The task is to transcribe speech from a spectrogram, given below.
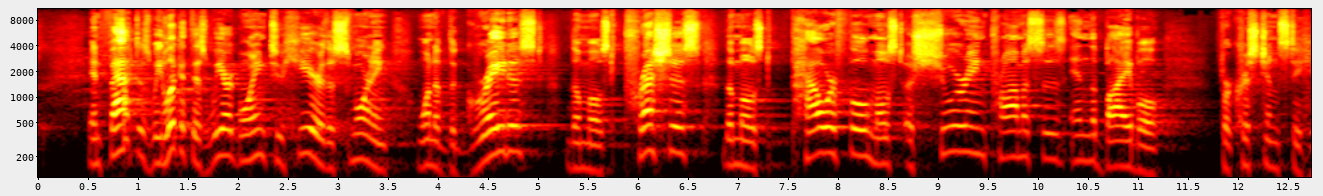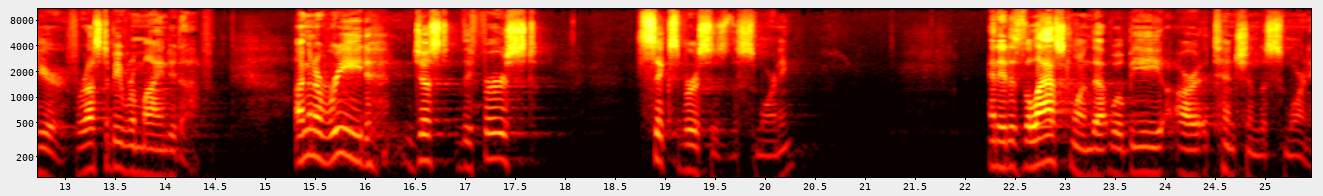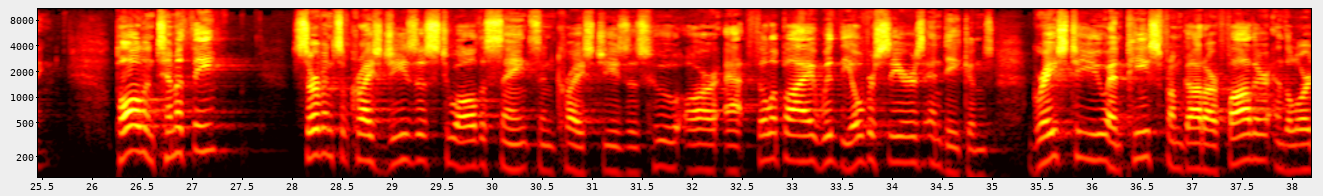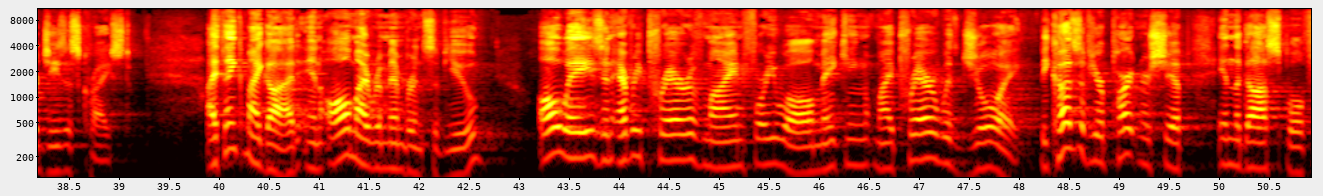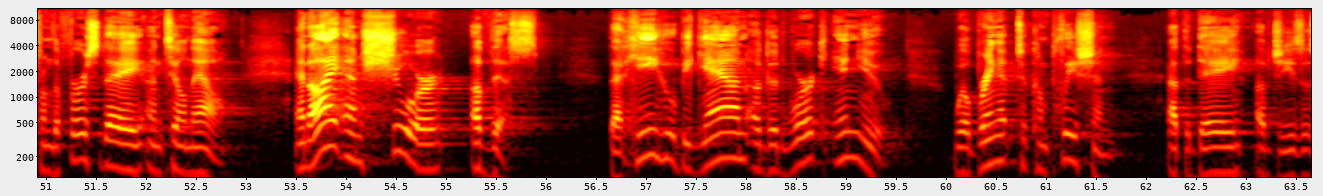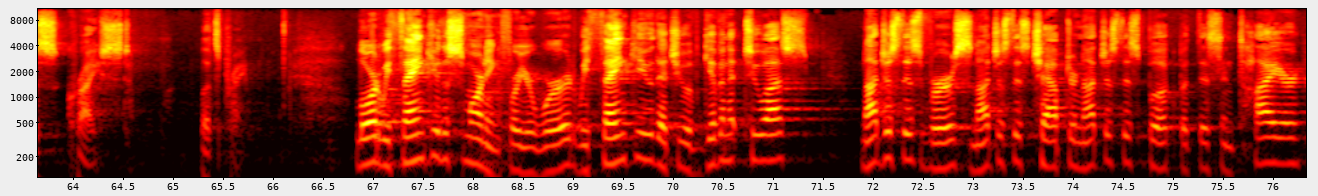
In fact, as we look at this, we are going to hear this morning one of the greatest, the most precious, the most powerful, most assuring promises in the Bible for Christians to hear, for us to be reminded of. I'm going to read just the first six verses this morning. And it is the last one that will be our attention this morning. Paul and Timothy, servants of Christ Jesus, to all the saints in Christ Jesus who are at Philippi with the overseers and deacons, grace to you and peace from God our Father and the Lord Jesus Christ. I thank my God in all my remembrance of you, always in every prayer of mine for you all, making my prayer with joy because of your partnership in the gospel from the first day until now. And I am sure of this that he who began a good work in you will bring it to completion at the day of Jesus Christ. Let's pray. Lord, we thank you this morning for your word. We thank you that you have given it to us, not just this verse, not just this chapter, not just this book, but this entire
